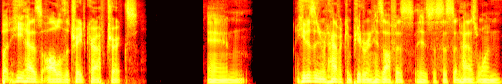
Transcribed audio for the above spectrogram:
but he has all of the tradecraft tricks, and he doesn't even have a computer in his office. His assistant has one.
